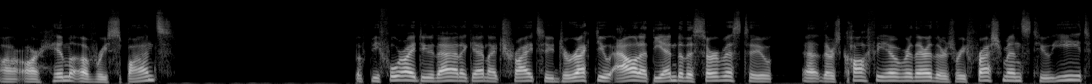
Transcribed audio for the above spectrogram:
our, our hymn of response. But before I do that, again, I try to direct you out at the end of the service to uh, there's coffee over there, there's refreshments to eat.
